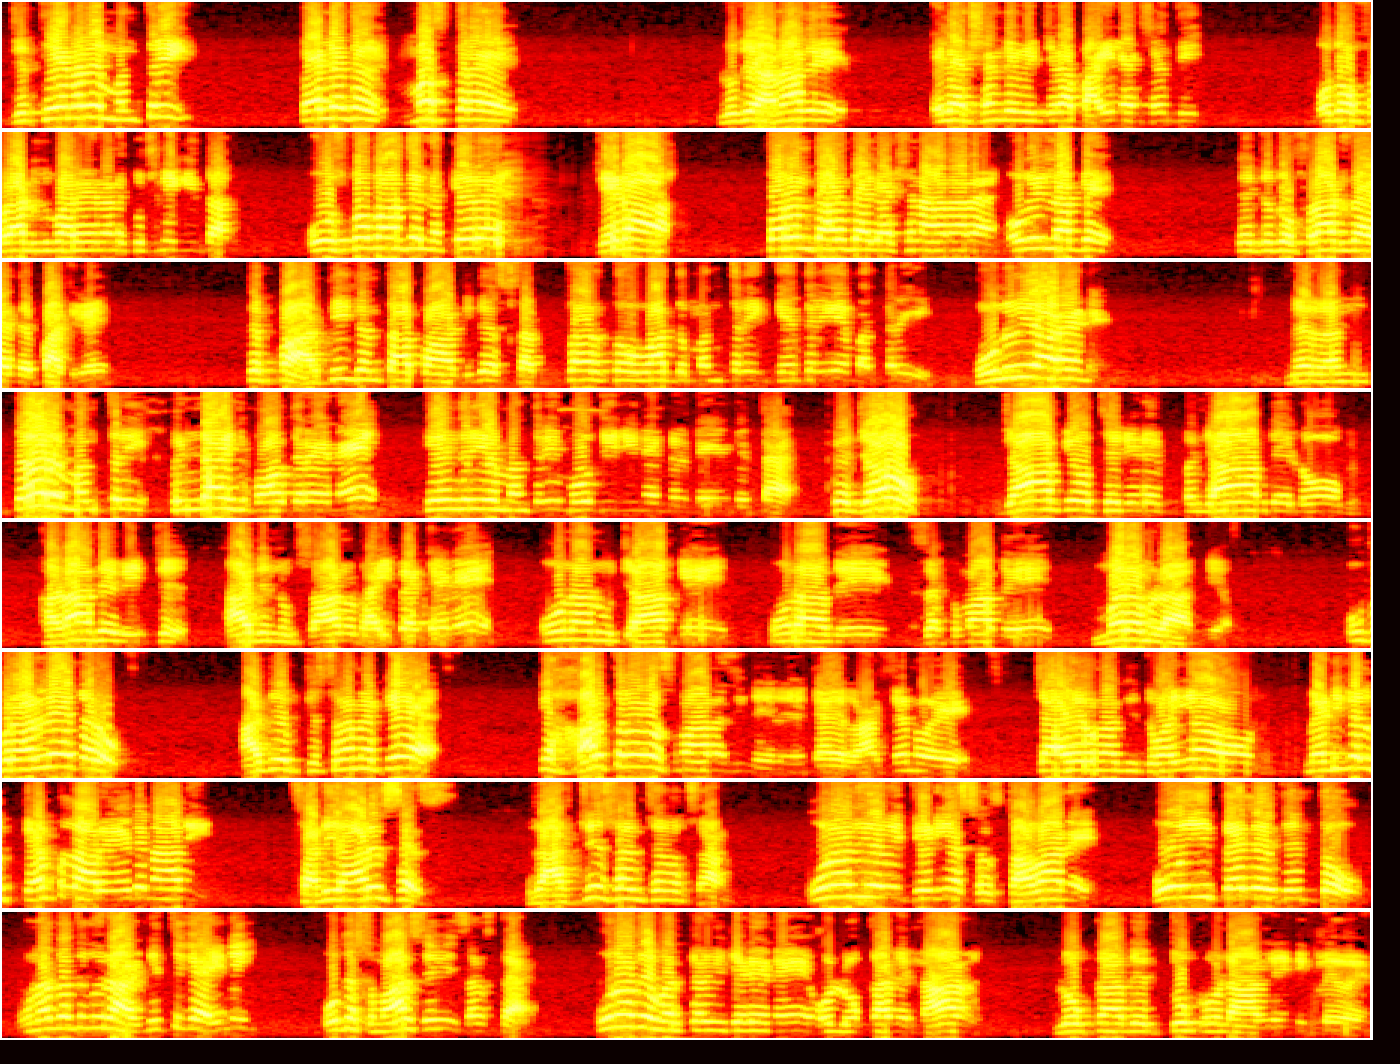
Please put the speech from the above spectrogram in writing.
ਜਿੱਥੇ ਇਹਨਾਂ ਦੇ ਮੰਤਰੀ ਪਹਿਲੇ ਤਾਂ ਮਸਤ ਰਹੇ ਲੁਧਿਆਣਾ ਦੇ ਇਲੈਕਸ਼ਨ ਦੇ ਵਿੱਚ ਜਿਹੜਾ ਬਾਈ ਇਲੈਕਸ਼ਨ ਸੀ ਉਦੋਂ ਫਲੱਡ ਬਾਰੇ ਇਹਨਾਂ ਨੇ ਕੁਝ ਨਹੀਂ ਕੀਤਾ। ਉਸ ਤੋਂ ਬਾਅਦ ਇਹ ਲੱਗੇ ਰਹੇ, ਜਿਹੜਾ ਤਰਨ ਤਾਰਨ ਦਾ ਇਲੈਕਸ਼ਨ ਆਉਣ ਵਾਲਾ ਉਹਦੇ ਹੀ ਲੱਗ ਤੇ ਜਦੋਂ ਫਲੱਡ ਦਾ ਤੇ ਭੱਜ ਗਏ। ਤੇ ਭਾਰਤੀ ਜਨਤਾ ਪਾਰਟੀ ਦੇ 70 ਤੋਂ ਵੱਧ ਮੰਤਰੀ, ਕੇਂਦਰੀ ਮੰਤਰੀ ਹੁਣ ਵੀ ਆ ਰਹੇ ਨੇ। ਨਿਰੰਤਰ ਮੰਤਰੀ ਪਿੰਡਾਂ 'ਚ ਪਹੁੰਚ ਰਹੇ ਨੇ। ਕੇਂਦਰੀ ਮੰਤਰੀ ਮੋਦੀ ਜੀ ਨੇ ਨਿਰਦੇਸ਼ ਦਿੱਤਾ ਕਿ ਜਾਓ ਜਾ ਕੇ ਉੱਥੇ ਜਿਹੜੇ ਪੰਜਾਬ ਦੇ ਲੋਕ ਹੜ੍ਹਾਂ ਦੇ ਵਿੱਚ ਅੱਜ ਨੁਕਸਾਨ ਉਠਾਈ ਬੈਠੇ ਨੇ, ਉਹਨਾਂ ਨੂੰ ਜਾ ਕੇ ਉਹਨਾਂ ਦੇ ਜ਼ਖਮਾਂ ਦੇ ਮਰਮ ਲਾ ਕੇ ਉਪਰਾਲੇ ਕਰੋ। ਅੱਜ ਜਿਸ ਤਰ੍ਹਾਂ ਮੈਂ ਕਿਹਾ ਕਿ ਹਰ ਤਰ੍ਹਾਂ ਦਾ ਸਮਾਨ ਅਸੀਂ ਦੇ ਰਹੇ ਚਾਹੇ ਰਾਸ਼ਨ ਹੋਏ, ਚਾਹੇ ਉਹਨਾਂ ਦੀ ਦਵਾਈਆਂ ਹੋਣ, ਮੈਡੀਕਲ ਕੈਂਪ ਲਾ ਰਹੇ ਇਹਦੇ ਨਾਲ ਹੀ ਸਾਡੀ ਆਰਐਸਐਸ ਰਾਸ਼ਟਰੀ ਸਵੈਂ ਸੇਵਕ ਸੰਘ ਉਹਨਾਂ ਦੀਆਂ ਵੀ ਜਿਹੜੀਆਂ ਸੰਸਥਾਵਾਂ ਨੇ ਉਹ ਹੀ ਪਹਿਲੇ ਦਿਨ ਤੋਂ, ਉਹਨਾਂ ਦਾ ਤਾਂ ਕੋਈ ਰਾਜਨੀਤਿਕ ਹੈ ਹੀ ਨਹੀਂ। ਉਹ ਤਾਂ ਸਮਾਜ ਸੇਵੀ ਸੰਸਥਾ ਹੈ। ਉਹਨਾਂ ਦੇ ਵਰਕਰ ਵੀ ਜਿਹੜੇ ਨੇ, ਉਹ ਲੋਕਾਂ ਦੇ ਨਾਲ, ਲੋਕਾਂ ਦੇ ਦੁੱਖ ਵੰਡਾਉਣ ਲਈ ਨਿਕਲੇ ਹੋਏ ਨੇ।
